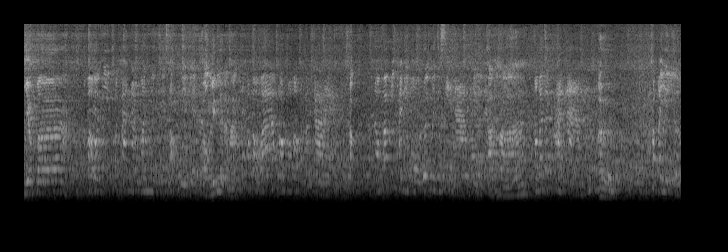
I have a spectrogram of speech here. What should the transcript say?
เยี่ยมมากเขาบอกว่าพี่เขาทานน้ำวันหนึ่งในสองลิตรเลยสองลิ้นเลยเหรอฮะแล้วเขาบอกว่าพอเขาออกกำลังกายอะครับเราก็มีคาร์ดิโอด้วยมันจะเสียน้ำเยอะอาฮาเขาก็จะทานน้เออำเข้าไปเยอะ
